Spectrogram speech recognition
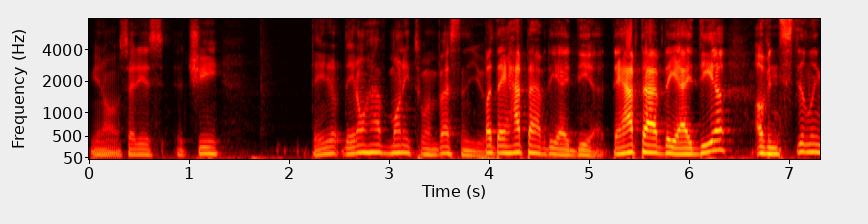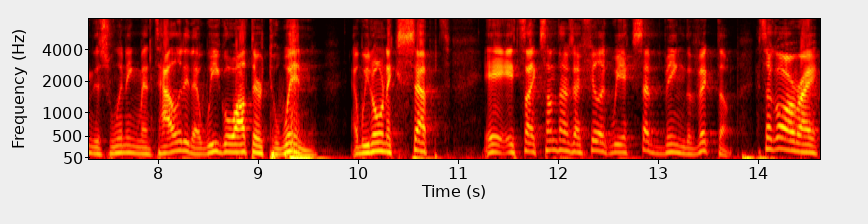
you know Serie C they don't, they don't have money to invest in the youth But they have to have the idea. They have to have the idea of instilling this winning mentality that we go out there to win, and we don't accept. It- It's like sometimes I feel like we accept being the victim. It's like, all right,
